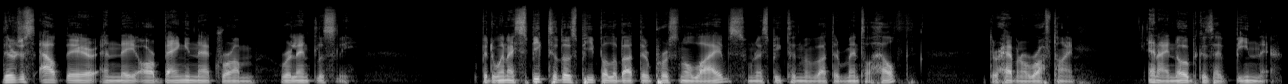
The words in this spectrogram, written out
they're just out there and they are banging that drum relentlessly. But when I speak to those people about their personal lives, when I speak to them about their mental health, they're having a rough time. And I know because I've been there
